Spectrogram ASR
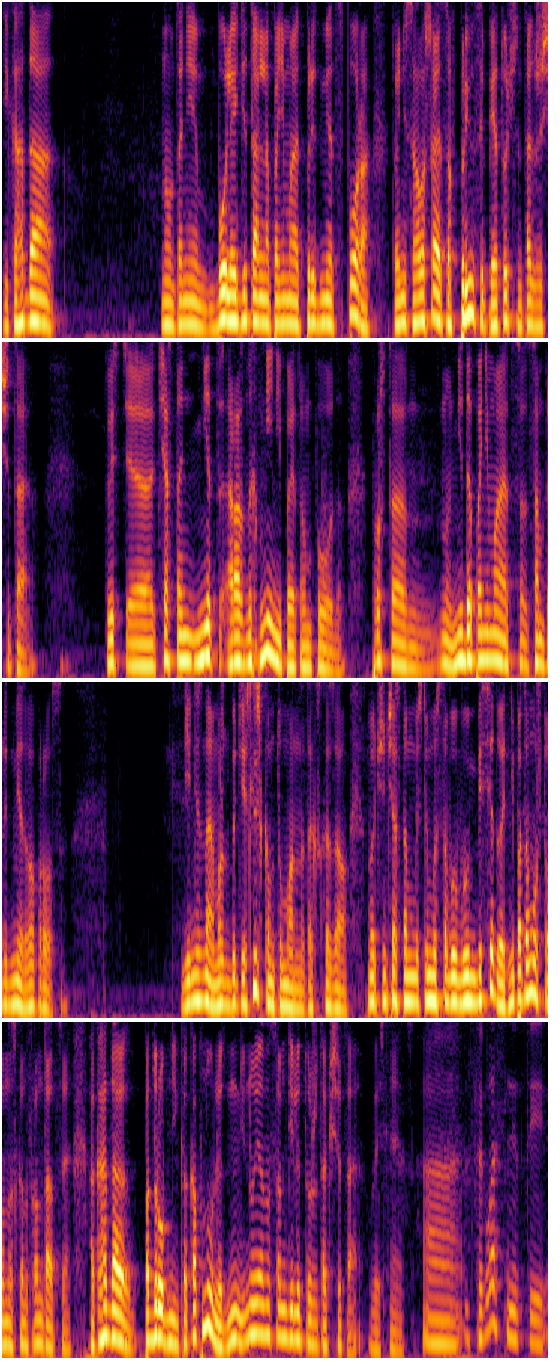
и когда ну, вот они более детально понимают предмет спора, то они соглашаются в принципе, я точно так же считаю. То есть э, часто нет разных мнений по этому поводу, просто ну, недопонимается сам предмет вопроса. Я не знаю, может быть, я слишком туманно так сказал, но очень часто, если мы с тобой будем беседовать, не потому, что у нас конфронтация, а когда подробненько копнули, ну, ну, я на самом деле тоже так считаю, выясняется. А согласен ли ты,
